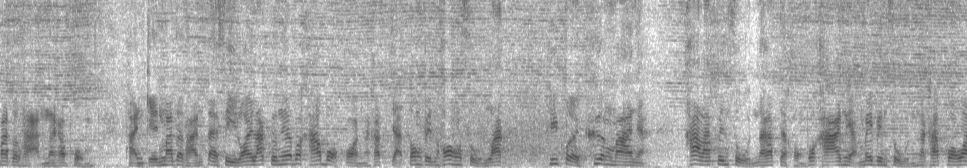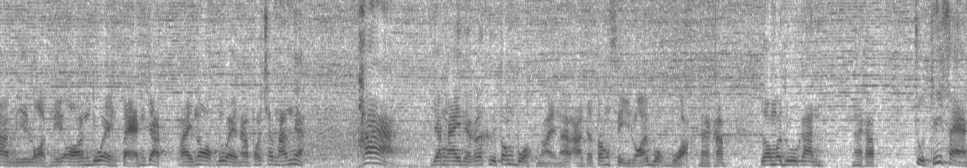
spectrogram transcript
มาตรฐานนะครับผม ผ่านเกณฑ์มาตรฐานแต่ 400 ลักตัวนี้พ่อค้าบอกก่อนนะครับ จะต้องเป็นห้องศูนย์ลักที่เปิดเครื่องมาเนี่ยค่ารักเป็นศูนย์นะครับ แต่ของพ่อค้าเนี่ยไม่เป็นศูนย์นะครับ เพราะว่ามีหลอดนีออนด้วยแสงจากภายนอกด้วยนะ เพราะฉะนั้นเนี่ยถ้ายังไงเนี่ยก็คือต้องบวกหน่อยนะอาจจะต้อง 400 บวกบวกนะครับ เรามาดูกันนะครับ จุดที่แสง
